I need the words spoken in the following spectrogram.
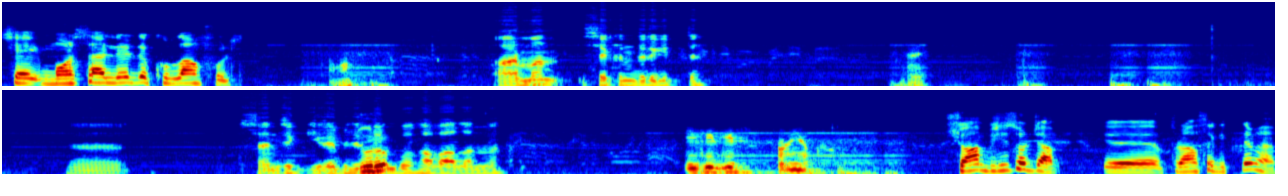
Şey morserleri de kullan full. Tamam. Arman secondary gitti. Evet. Ee, sence girebilir Duru- miyim bu havaalanına? Gir gir gir. Sorun yok. Şu an bir şey soracağım. Ee, Fransa gitti mi?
